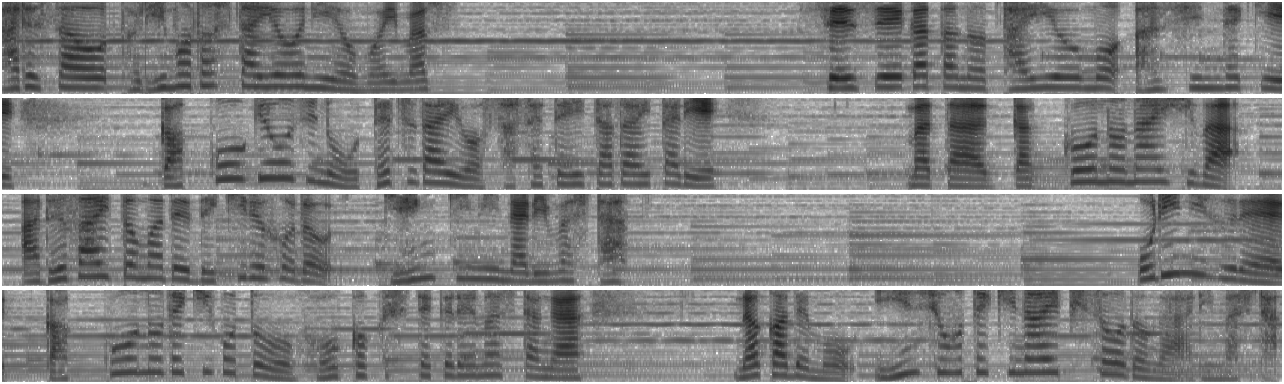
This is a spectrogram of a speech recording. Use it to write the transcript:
明るさを取り戻したように思います。先生方の対応も安心でき学校行事のお手伝いをさせていただいたりまた学校のない日はアルバイトまでできるほど元気になりました。折に触れ学校の出来事を報告してくれましたが中でも印象的なエピソードがありました。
